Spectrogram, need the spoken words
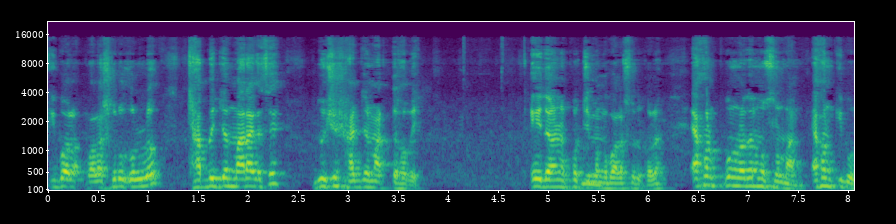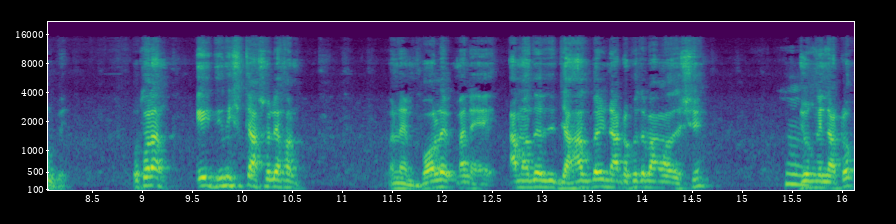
কি বলা শুরু করল? ছাব্বিশ জন মারা গেছে দুইশো ষাট জন মারতে হবে। এই ধরনের পশ্চিমবঙ্গে বলা শুরু করল। এখন পনেরো জন মুসলমান এখন কি বলবে? সুতরাং এই জিনিসটা আসলে এখন মানে বলে মানে আমাদের যে জাহাজবাড়ি নাটক হতে বাংলাদেশে জঙ্গি নাটক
